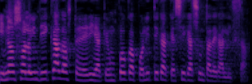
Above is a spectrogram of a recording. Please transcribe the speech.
E non só indica a hostelería, que é un pouco a política que siga a Xunta de Galiza.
